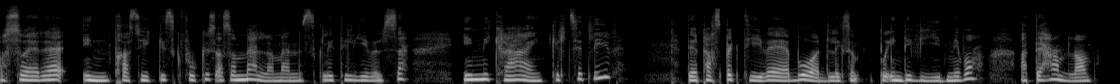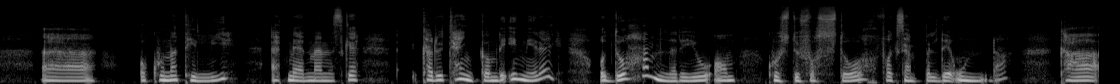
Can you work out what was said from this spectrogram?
Og så er det intrapsykisk fokus, altså mellommenneskelig tilgivelse, inn i hver enkelt sitt liv. Det perspektivet er både liksom på individnivå, at det handler om uh, å kunne tilgi et medmenneske hva du tenker om det inni deg. Og da handler det jo om hvordan du forstår for eksempel det onde. Hva,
